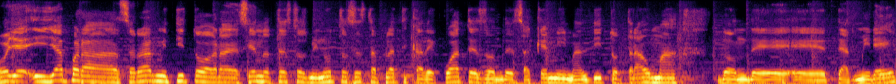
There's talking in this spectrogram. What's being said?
Oye, y ya para cerrar mi tito, agradeciéndote estos minutos, esta plática de cuates donde saqué mi maldito trauma, donde eh, te admiré,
